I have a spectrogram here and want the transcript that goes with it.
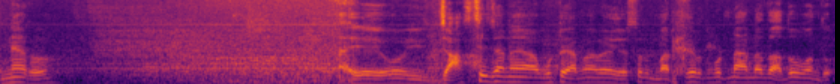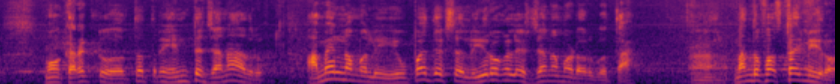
ಇನ್ಯಾರು? ಅಯ್ಯೋ ಈ ಜಾಸ್ತಿ ಜನ ಆಗ್ಬಿಟ್ಟು ಯಾರು ಹೆಸರು ಮರ್ಕಿರ್ದ್ಬಿಟ್ನ ಅನ್ನೋದು ಅದು ಒಂದು. ಹ್ಞೂ ಕರೆಕ್ಟು ಹತ್ತತ್ರ ಎಂಟು ಜನ ಆದರು. ಆಮೇಲೆ ನಮ್ಮಲ್ಲಿ ಉಪಾಧ್ಯಕ್ಷರಲ್ಲಿ ಹೀರೋಗಳು ಎಷ್ಟು ಜನ ಮಾಡೋರು ಗೊತ್ತಾ? ನಂದು ಫಸ್ಟ್ ಟೈಮ್ ಹೀರೋ.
